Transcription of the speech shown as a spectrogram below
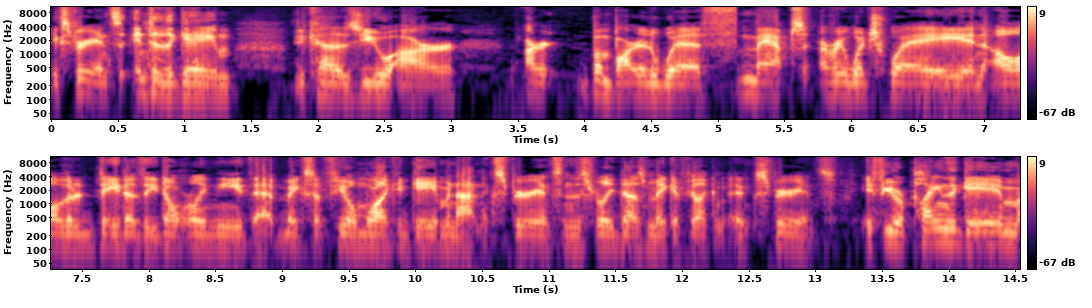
experience into the game because you are aren't bombarded with maps every which way and all other data that you don't really need that makes it feel more like a game and not an experience and this really does make it feel like an experience. If you are playing the game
